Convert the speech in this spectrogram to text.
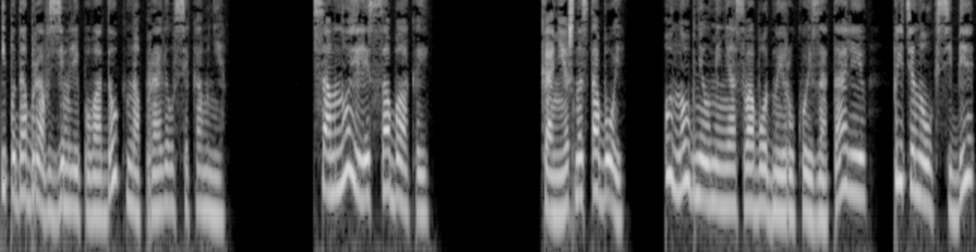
и, подобрав с земли поводок, направился ко мне. «Со мной или с собакой?» «Конечно, с тобой». Он обнял меня свободной рукой за талию, притянул к себе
